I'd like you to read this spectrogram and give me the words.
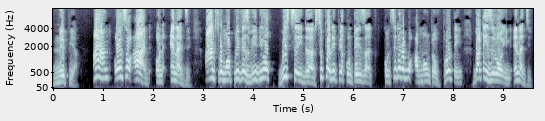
napier and also add on energy. And from our previous video, we said that super napier contains a considerable amount of protein but is low in energy.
